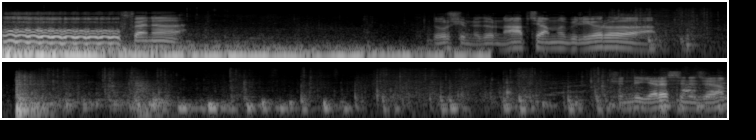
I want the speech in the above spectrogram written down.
Uuu fena. Dur şimdi dur ne yapacağımı biliyorum. Şimdi yere sineceğim.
